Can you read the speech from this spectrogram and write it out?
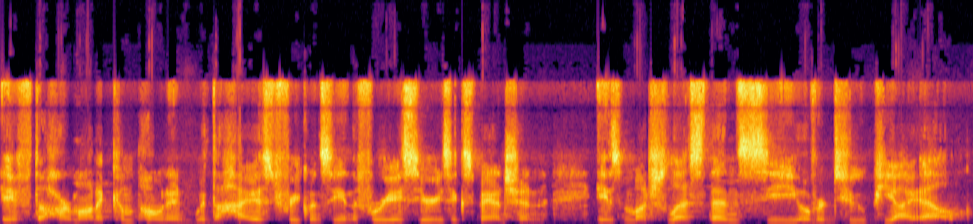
if the harmonic component with the highest frequency in the Fourier series expansion is much less than c over 2 pil,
